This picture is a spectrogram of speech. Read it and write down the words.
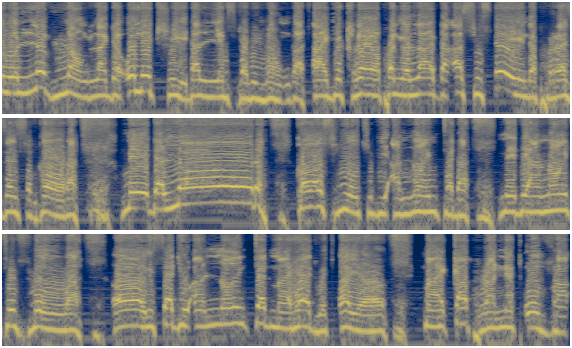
You will live long like the olive tree that lives very long. I declare upon your life that as you stay in the presence of God, may the Lord cause you to be anointed. May the anointing flow Oh, he said, You anointed my head with oil. My cup runneth over.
